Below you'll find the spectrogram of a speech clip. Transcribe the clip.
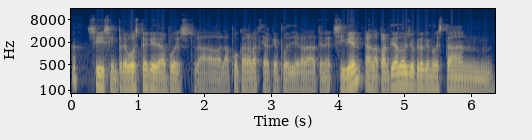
Sí, sin preboste, que ya pues la, la poca gracia que puede llegar a tener. Si bien a la partida 2 yo creo que no es tan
